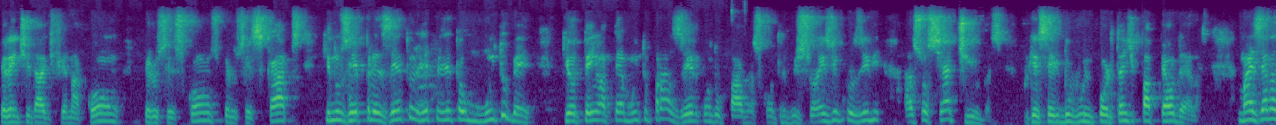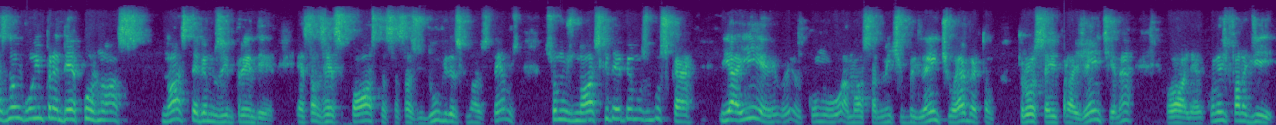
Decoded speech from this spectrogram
pela entidade FENACOM, pelos SESCONs, pelos SESCAPs, que nos representam e representam muito bem, que eu tenho até muito prazer quando pago as contribuições, inclusive associativas, porque sei do importante papel delas. Mas elas não vão empreender por nós, nós devemos empreender. Essas respostas, essas dúvidas que nós temos, somos nós que devemos buscar. E aí, como a nossa mente brilhante, o Everton, trouxe aí para a gente, né? Olha, quando a gente fala de,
